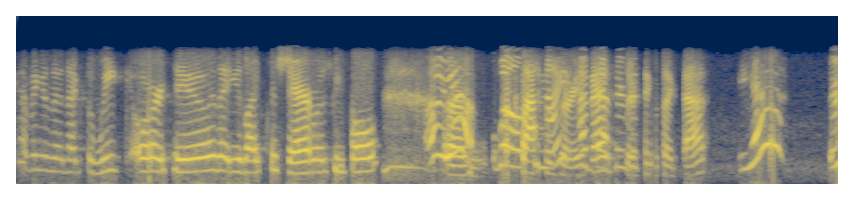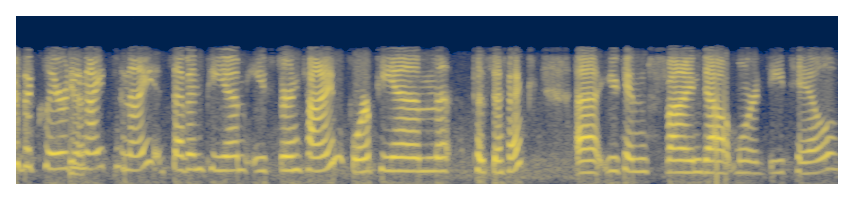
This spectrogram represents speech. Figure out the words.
coming in the next week or two that you'd like to share with people. Oh yeah. Um, well, classes tonight or I've got events there's or a things like that. Yeah. There's a clarity night tonight at 7 p.m. Eastern Time, 4 p.m. Pacific. Uh, you can find out more details.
